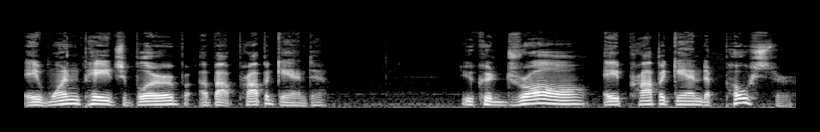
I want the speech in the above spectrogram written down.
a one page blurb about propaganda. You could draw a propaganda poster.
